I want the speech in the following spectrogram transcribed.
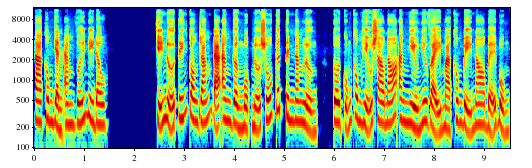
ta không dành ăn với mi đâu. Chỉ nửa tiếng con rắn đã ăn gần một nửa số kết tinh năng lượng, tôi cũng không hiểu sao nó ăn nhiều như vậy mà không bị no bể bụng.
